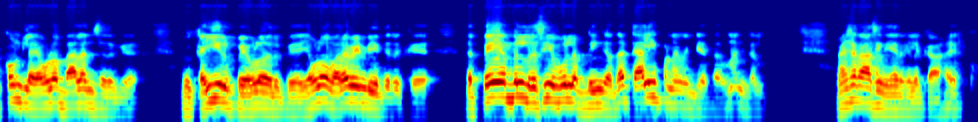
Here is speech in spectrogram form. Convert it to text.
அக்கௌண்ட்ல எவ்வளவு பேலன்ஸ் இருக்கு? கையிருப்பு எவ்வளவு இருக்கு? எவ்வளவு வர வேண்டியது இருக்கு? இந்த பேயபிள் ரிசீவபிள் அப்படிங்கிறத டேலி பண்ண வேண்டிய தருணங்கள் மேஷராசி நேர்களுக்காக இருக்கும்.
